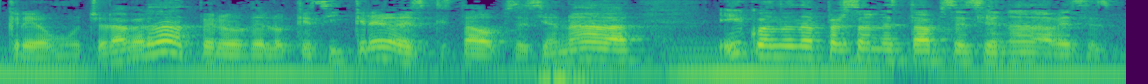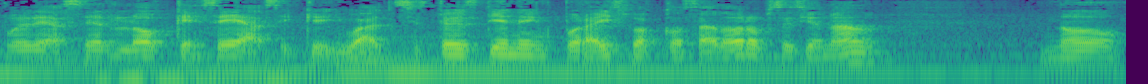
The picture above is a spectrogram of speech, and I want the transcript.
creo mucho, la verdad, pero de lo que sí creo es que estaba obsesionada y cuando una persona está obsesionada a veces puede hacer lo que sea, así que igual, si ustedes tienen por ahí su acosador obsesionado, no,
